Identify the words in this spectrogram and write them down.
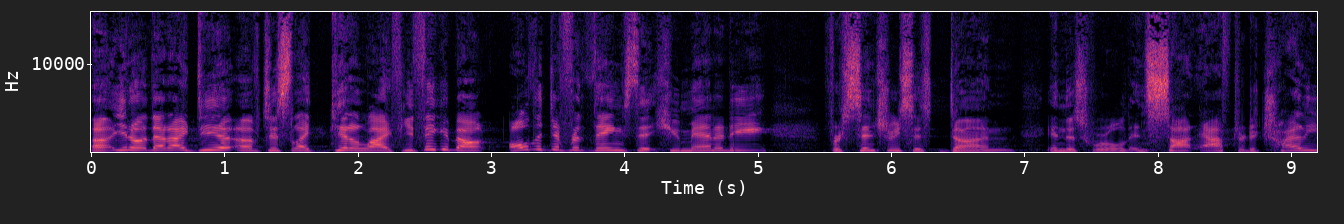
Uh, you know, that idea of just like get a life. You think about all the different things that humanity for centuries has done in this world and sought after to try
